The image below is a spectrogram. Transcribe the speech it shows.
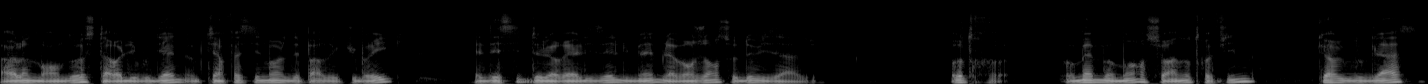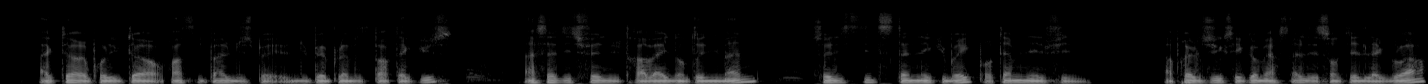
Marlon Brando, star hollywoodienne, obtient facilement le départ de Kubrick et décide de le réaliser lui-même, La vengeance aux deux visages. Au même moment, sur un autre film, Kirk Douglas, acteur et producteur principal du, du Peplum Spartacus, insatisfait du travail d'Anthony Mann, sollicite Stanley Kubrick pour terminer le film. Après le succès commercial des Sentiers de la Gloire,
